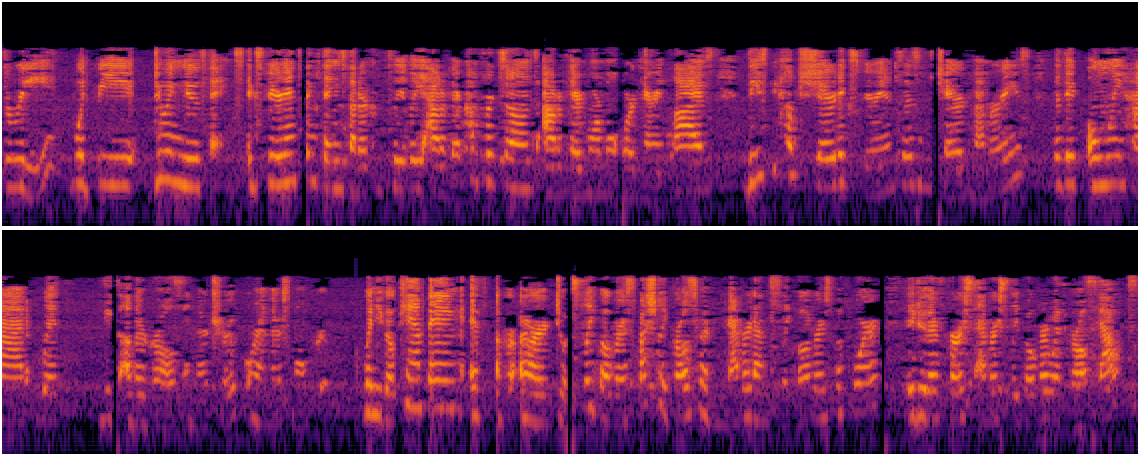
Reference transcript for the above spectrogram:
three would be doing new things, experiencing things that are completely out of their comfort zones, out of their normal, ordinary lives. These become shared experiences and shared memories that they've only had with these other girls in their troop or in their small group. When you go camping, if or do a sleepover, especially girls who have never done sleepovers before, they do their first ever sleepover with Girl Scouts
